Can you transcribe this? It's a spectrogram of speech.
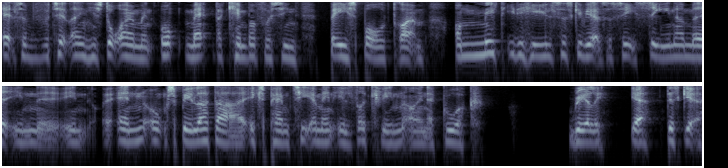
Altså, vi fortæller en historie om en ung mand, der kæmper for sin baseball-drøm, og midt i det hele, så skal vi altså se scener med en, øh, en anden ung spiller, der eksperimenterer med en ældre kvinde og en agurk. Really? Ja, det sker.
